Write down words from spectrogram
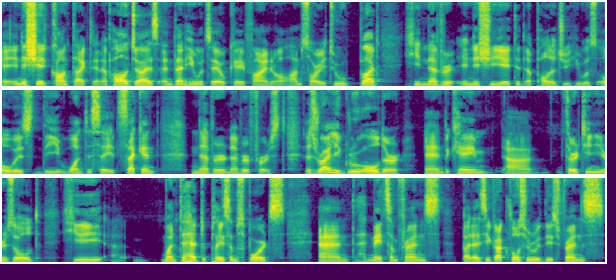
initiate contact and apologize, and then he would say, "Okay, fine, well, I'm sorry too," but he never initiated apology. He was always the one to say it second, never, never first. As Riley grew older and became uh, 13 years old, he uh, went ahead to play some sports and had made some friends. But as he got closer with these friends,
